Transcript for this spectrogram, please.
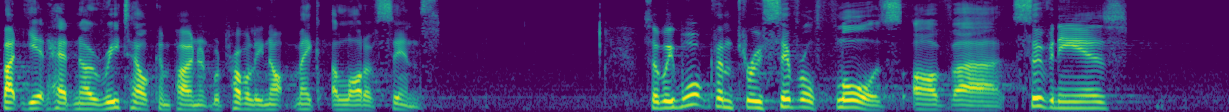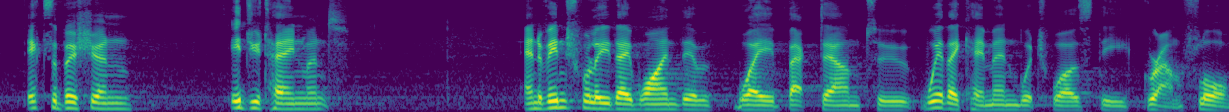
but yet had no retail component, would probably not make a lot of sense. So, we walk them through several floors of uh, souvenirs, exhibition, edutainment, and eventually they wind their way back down to where they came in, which was the ground floor.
